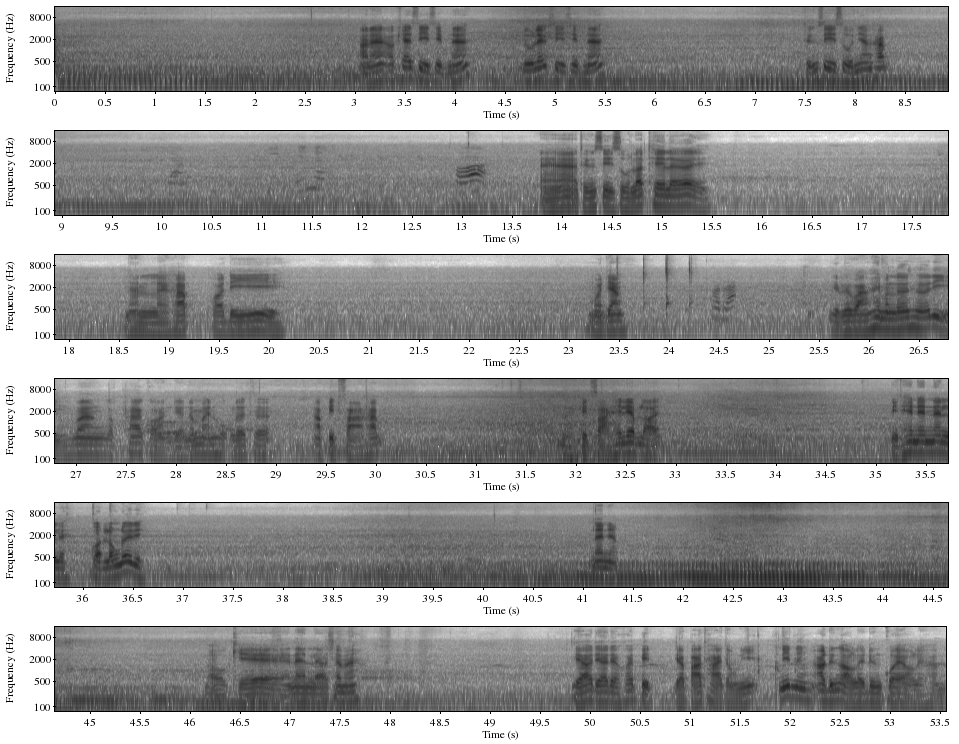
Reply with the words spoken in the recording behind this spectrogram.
เอานะ เอาแค่สี่สิบนะ ดูเลขสี่สิบนะ ถึง40ยังครับ นิดนึงพอ อ่าถึง 40 แล้วเทเลย นั่นแหละครับ พอดี หมดยังหมดละอย่าไปวางให้มันเลอะเทอะดิ วางกับผ้าก่อน เดี๋ยวน้ำมันหกเลอะเทอะเอาปิดฝาครับมาปิดฝาให้เรียบร้อย ปิดให้แน่น ๆ เลย กดลงด้วยดิ แน่นยัง โอ เค แน่นแล้วใช่ไหมเดี๋ยวเดี๋ยวเดี๋ยวค่อยปิด เดี๋ยวป้าถ่ายตรงนี้ นิดนึง เอาดึงออกเลยดึงกลวยออกเลยครับ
